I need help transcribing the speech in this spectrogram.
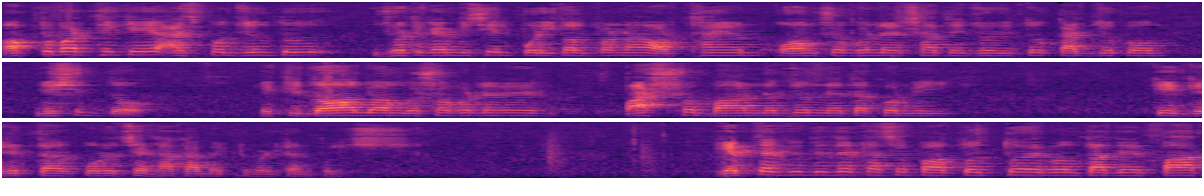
অক্টোবর থেকে আজ পর্যন্ত ঝটিকা মিছিল, পরিকল্পনা, অর্থায়ন ও অংশগ্রহণের সাথে জড়িত কার্যক্রম নিষিদ্ধ। একটি দল অঙ্গ সংগঠনের পাঁচশো বাহান্ন জন নেতাকর্মীকে গ্রেপ্তার করেছে ঢাকা মেট্রোপলিটন পুলিশ। গ্রেপ্তারকৃতদের কাছে পাওয়া তথ্য এবং তাদের পাক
